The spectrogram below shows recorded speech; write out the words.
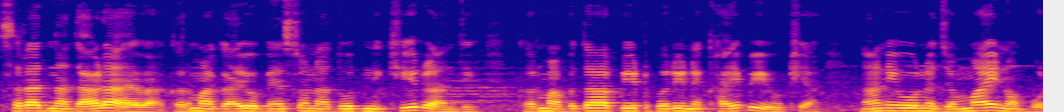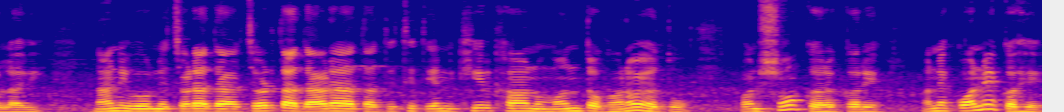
સરાદના દાડા આવ્યા. ઘરમાં ગાયો, ભેંસોના દૂધની ખીર રાંધી. ઘરમાં બધા પેટ ભરીને ખાઈ પી ઉઠ્યા. નાની વહુને જમવાય ન બોલાવી. નાની વહુને ચડા દા, ચડતા દાડા હતા, તેથી તેની ખીર ખાવાનું મન તો ઘણું હતું. પણ શું કરે અને કોને કહે?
